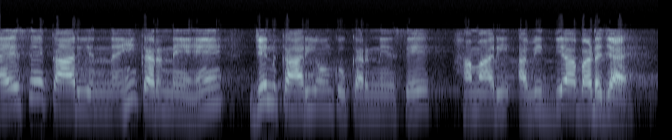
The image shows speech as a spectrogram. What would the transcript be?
ऐसे कार्य नहीं करने हैं जिन कार्यों को करने से हमारी अविद्या बढ़ जाए।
